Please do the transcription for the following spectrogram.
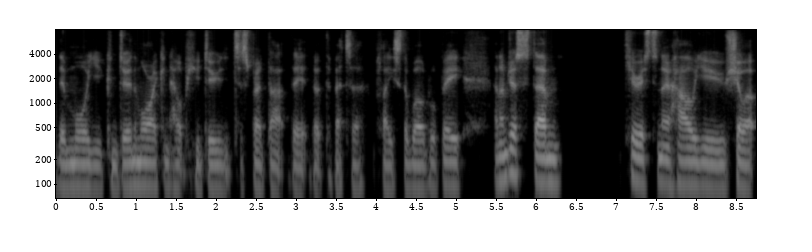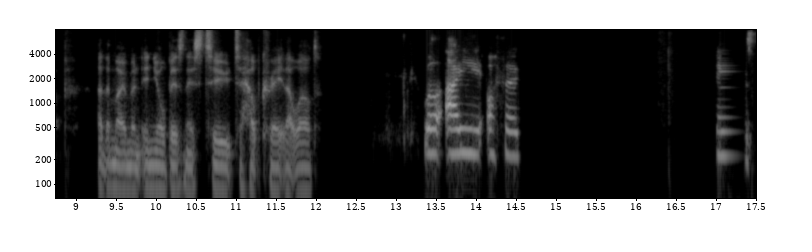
the more you can do and the more I can help you do to spread that, the, the, the better place the world will be. And I'm just um, curious to know how you show up at the moment in your business to to help create that world. Well, I offer things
